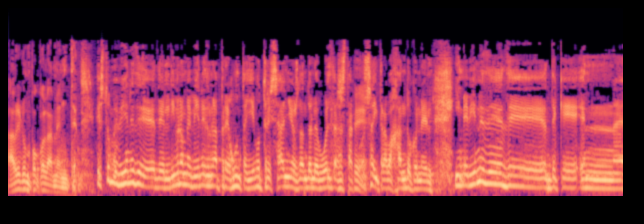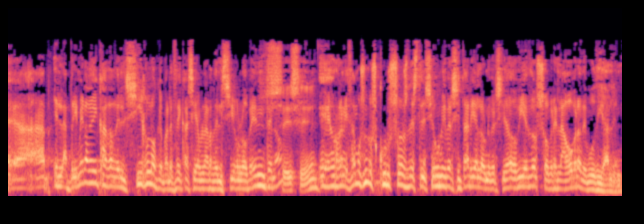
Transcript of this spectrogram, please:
abrir un poco la mente? Esto me viene de- del libro, me viene de una pregunta. Llevo tres años dándole vueltas a esta cosa y trabajando con él. Y me viene de, de- de que en, eh, en la primera década del siglo, que parece casi hablar del siglo XX, ¿no? Sí, sí. Eh, organizamos unos cursos de extensión universitaria en la Universidad de Oviedo sobre la obra de Woody Allen.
